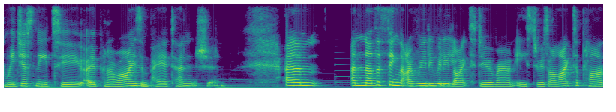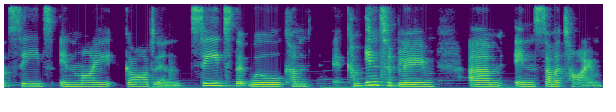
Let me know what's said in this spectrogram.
We just need to open our eyes and pay attention. Um, Another thing that I really, really like to do around Easter is I like to plant seeds in my garden, seeds that will come come into bloom um, in summertime.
